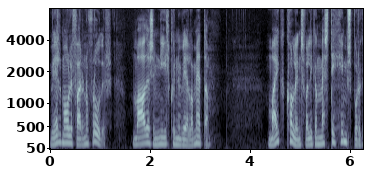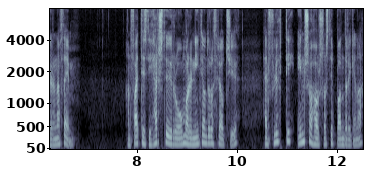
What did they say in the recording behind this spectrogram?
velmáli farin og fróður, maður sem Níl kunni vel að meta. Mike Collins var líka mesti heimsborgarinn af þeim. Hann fættist í herstuði Róm árið 1930 en flutti eins og hálsast til bandaríkjana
